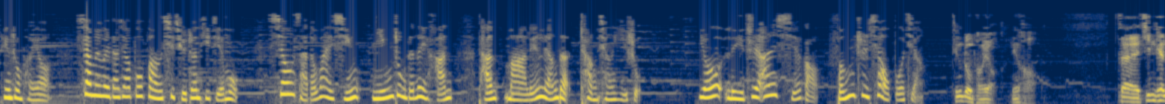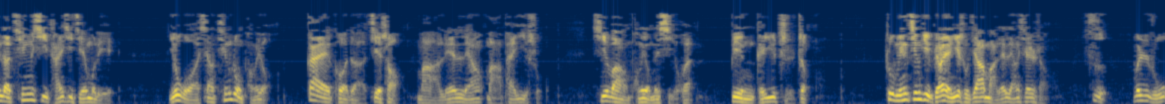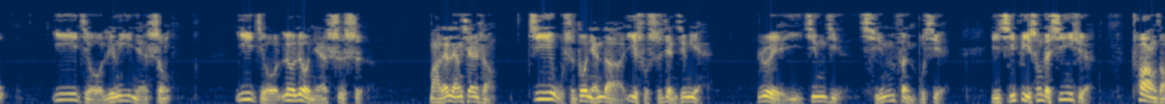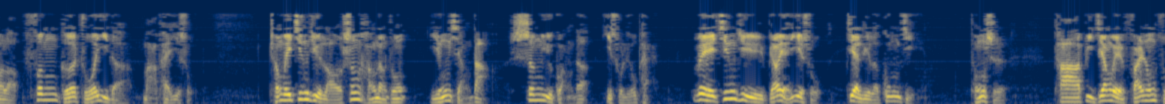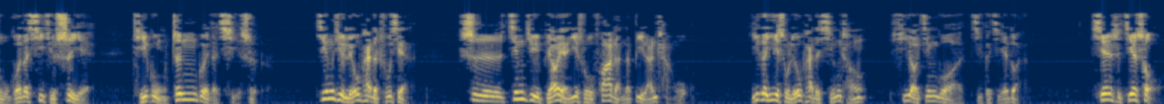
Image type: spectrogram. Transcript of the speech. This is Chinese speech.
听众朋友，下面为大家播放戏曲专题节目《潇洒的外形，凝重的内涵》，谈马连良的唱腔艺术，由李志安写稿，冯志孝播讲。听众朋友您好，在今天的听戏谈戏节目里，由我向听众朋友概括的介绍马连良马派艺术，希望朋友们喜欢，并给予指正。著名京剧表演艺术家马连良先生。字温如，一九零一年生，一九六六年逝世。马连良先生积五十多年的艺术实践经验，锐意精进，勤奋不懈，以其毕生的心血，创造了风格卓异的马派艺术，成为京剧老生行当中影响大、声誉广的艺术流派，为京剧表演艺术建立了功绩。同时，他必将为繁荣祖国的戏曲事业提供珍贵的启示。京剧流派的出现是京剧表演艺术发展的必然产物。一个艺术流派的形成需要经过几个阶段：先是接受，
